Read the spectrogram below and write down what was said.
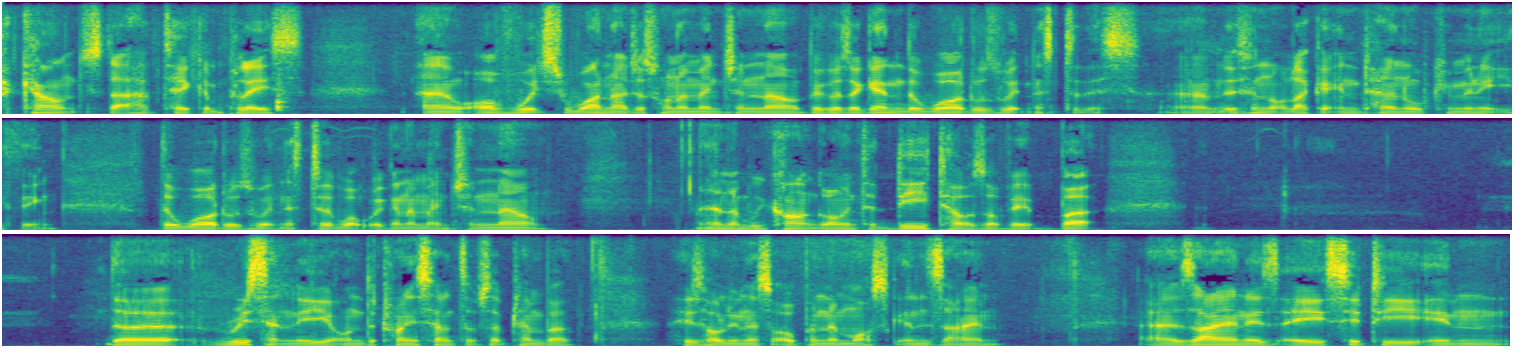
accounts that have taken place. Uh, of which one I just want to mention now, because again, the world was witness to this. Um, this is not like an internal community thing the world was witness to what we're going to mention now. And we can't go into details of it, but the recently on the 27th of September, His Holiness opened a mosque in Zion. Uh, Zion is a city in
